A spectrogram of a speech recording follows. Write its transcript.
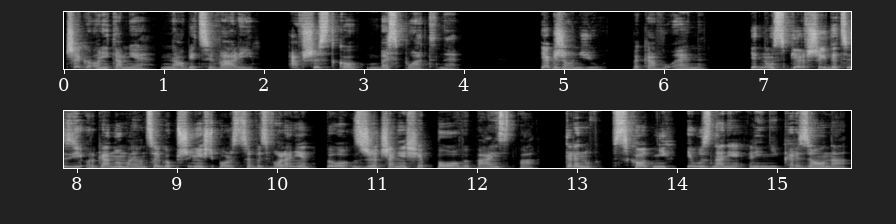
czego oni tam nie naobiecywali, a wszystko bezpłatne. Jak rządził PKWN? Jedną z pierwszych decyzji organu mającego przynieść Polsce wyzwolenie było zrzeczenie się połowy państwa, terenów wschodnich i uznanie linii Kerzona.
